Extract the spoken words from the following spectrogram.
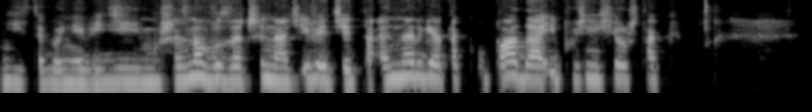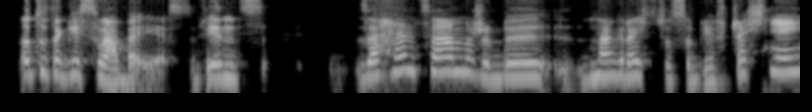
nikt tego nie widzi i muszę znowu zaczynać i wiecie, ta energia tak upada i później się już tak, no to takie słabe jest. Więc zachęcam, żeby nagrać to sobie wcześniej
